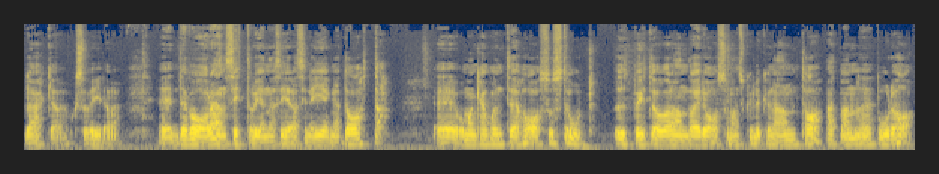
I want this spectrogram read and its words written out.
läkare och så vidare. Eh, där var och en sitter och genererar sina egna data. Eh, och man kanske inte har så stort utbyte av varandra idag som man skulle kunna anta att man eh, borde ha.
